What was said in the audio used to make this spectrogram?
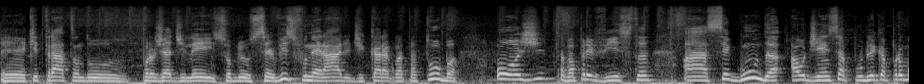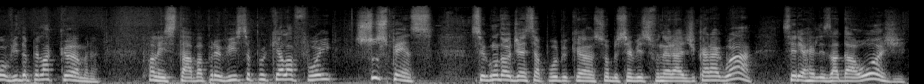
eh, que tratam do projeto de lei sobre o serviço funerário de Caraguatatuba. Hoje estava prevista a segunda audiência pública promovida pela Câmara. Falei, estava prevista porque ela foi suspensa. Segunda audiência pública sobre o serviço funerário de Caraguá seria realizada hoje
